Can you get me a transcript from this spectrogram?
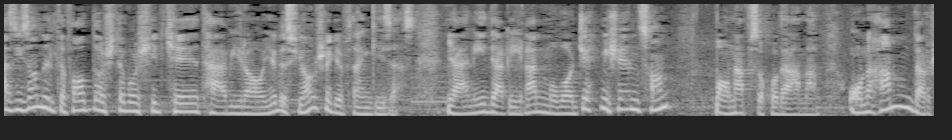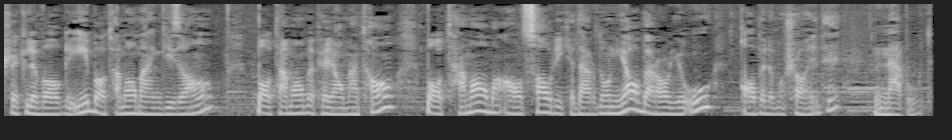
عزیزان التفات داشته باشید که تعبیر آیه بسیار شگفت انگیز است. یعنی دقیقا مواجه میشه انسان با نفس خود عمل اون هم در شکل واقعی با تمام انگیزه ها با تمام پیامت ها با تمام آثاری که در دنیا برای او قابل مشاهده نبود.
